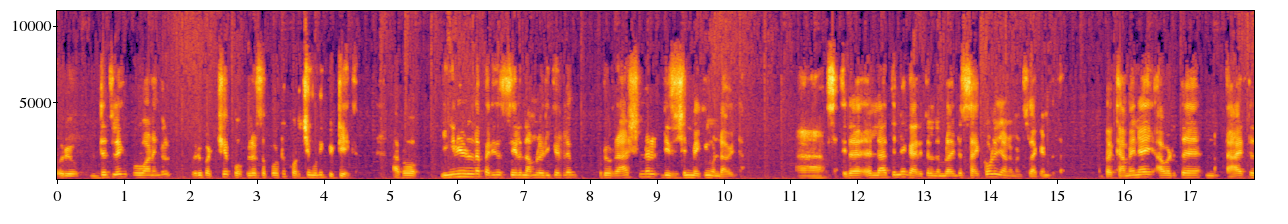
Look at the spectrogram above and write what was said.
ഒരു യുദ്ധത്തിലേക്ക് പോവുകയാണെങ്കിൽ ഒരു പക്ഷേ പോപ്പുലർ സപ്പോർട്ട് കുറച്ചും കൂടി കിട്ടിയേക്കും. അപ്പോൾ ഇങ്ങനെയുള്ള പരിതസ്ഥിതിയിൽ നമ്മൾ ഒരിക്കലും ഒരു റാഷണൽ ഡിസിഷൻ മേക്കിംഗ് ഉണ്ടാവില്ല. ഇത് എല്ലാത്തിന്റെയും കാര്യത്തിൽ നമ്മൾ അതിന്റെ സൈക്കോളജിയാണ് മനസ്സിലാക്കേണ്ടത്. അപ്പൊ കമനായി അവിടുത്തെ ആയിരത്തി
